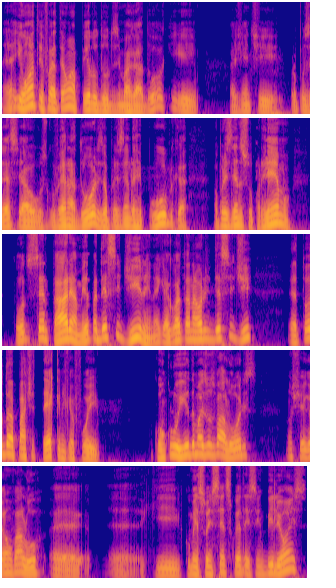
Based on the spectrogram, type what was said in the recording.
É, e ontem foi até um apelo do desembargador que a gente propusesse aos governadores, ao presidente da República, ao presidente do Supremo, todos sentarem à mesa para decidirem, né? Que agora está na hora de decidir. É, toda a parte técnica foi concluída, mas os valores não chegam a um valor é, é, que começou em 155 bilhões,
